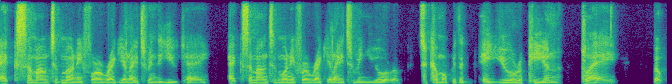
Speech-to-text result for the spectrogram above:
X amount of money for a regulator in the UK, X amount of money for a regulator in Europe to come up with a, a European play. But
